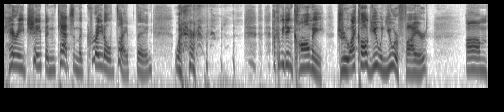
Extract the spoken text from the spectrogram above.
Harry Chapin cats in the cradle type thing where how come you didn't call me, Drew? I called you when you were fired. Um,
